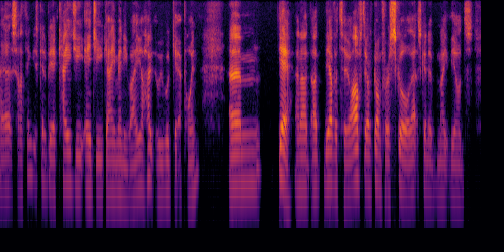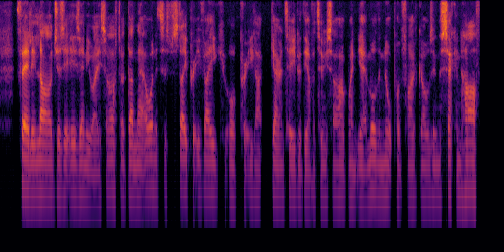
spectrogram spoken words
Uh, so I think it's going to be a cagey, edgy game anyway. I hope that we would get a point. Um, yeah, and I, I, the other two, after I've gone for a score, that's going to make the odds fairly large as it is anyway. So after I'd done that, I wanted to stay pretty vague or pretty like guaranteed with the other two. So I went, yeah, more than 0.5 goals in the second half,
